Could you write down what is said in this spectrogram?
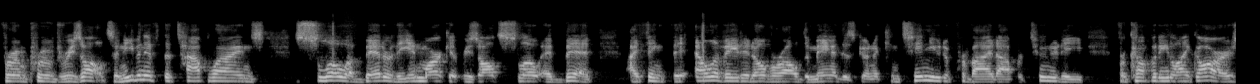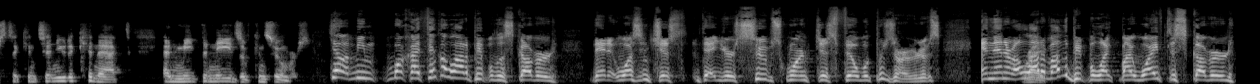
for improved results. And even if the top lines slow a bit or the in market results slow a bit, I think the elevated overall demand is going to continue to provide opportunity for company like ours to continue to connect and meet the needs of consumers. Yeah, I mean, look, I think a lot of people discovered that it wasn't just that your soups weren't just filled with preservatives. And then a lot right. of other people, like my wife, discovered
